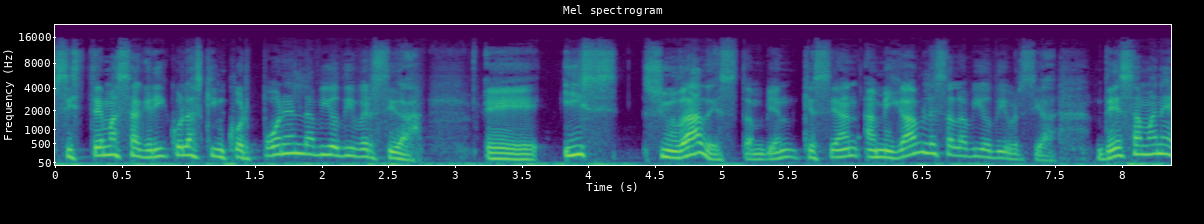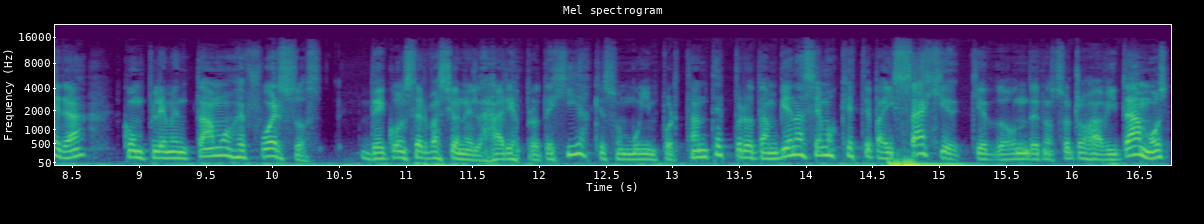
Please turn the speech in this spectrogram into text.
sistemas agrícolas que incorporen la biodiversidad. Y ciudades también que sean amigables a la biodiversidad. De esa manera complementamos esfuerzos de conservación en las áreas protegidas, que son muy importantes, pero también hacemos que este paisaje que donde nosotros habitamos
